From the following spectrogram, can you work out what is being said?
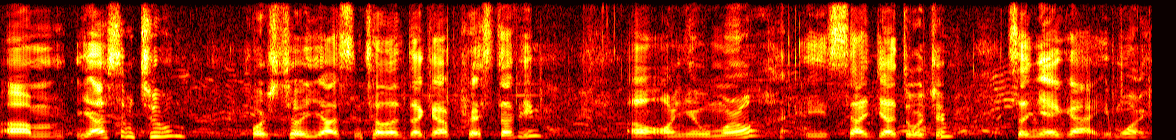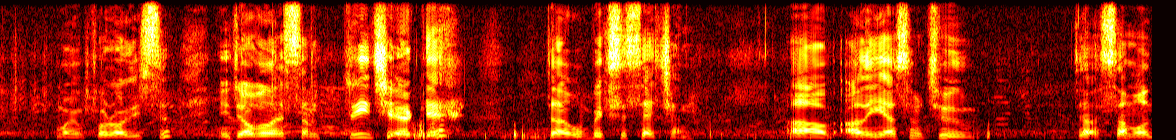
Um, ja sam tu, pošto ja sam htjela da ga predstavim. Uh, on je umro i sad ja dođem za njega i moj moju porodicu i dobila sam tri čerke da uvek se sećam. A, ali ja sam tu da samo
